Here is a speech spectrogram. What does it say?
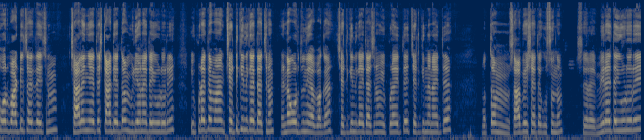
ఫోర్ బాటిల్స్ అయితే తెచ్చినాం. ఛాలెంజ్ అయితే స్టార్ట్ చేద్దాం. వీడియోని అయితే చూడుర్రి. ఇప్పుడైతే మనం చెట్టు కిందకి అయితే వచ్చినాం. ఎండ కొడుతుంది కదా బాగా చెట్టు కిందకి అయితే వచ్చినాం. ఇప్పుడైతే చెట్టు కిందనైతే మొత్తం సాపేసి అయితే కూర్చుందాం. సరే మీరైతే చూడుర్రి.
